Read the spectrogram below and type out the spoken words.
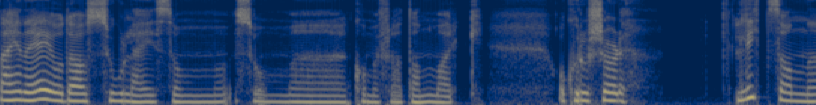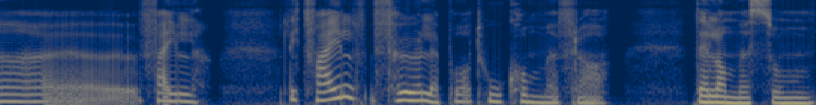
det ene er jo da Solheim som, som uh, kommer fra Danmark, og hvor hun sjøl litt sånn uh, feil Litt feil føler på at hun kommer fra det landet som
